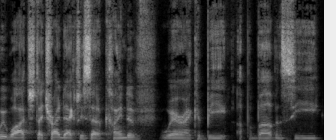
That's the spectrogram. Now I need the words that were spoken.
we watched. I tried to actually set up kind of where I could be up above and see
